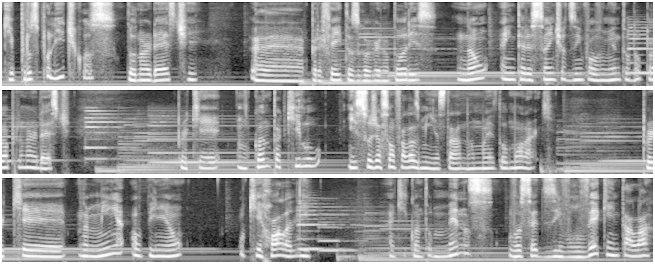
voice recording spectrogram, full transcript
Que para os políticos do Nordeste, é, prefeitos, governadores, não é interessante o desenvolvimento do próprio Nordeste. Porque enquanto aquilo. Isso já são falas minhas, tá? Não mais do Monark. Porque, na minha opinião, o que rola ali é que quanto menos você desenvolver quem tá lá,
